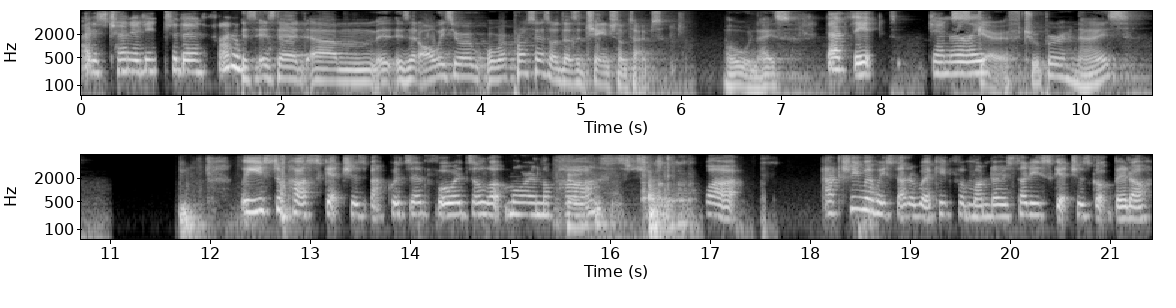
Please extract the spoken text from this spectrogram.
I just turn it into the final. Is is that um is that always your work process or does it change sometimes? Oh, nice. That's it. Generally, Scarif Trooper, nice. We used to pass sketches backwards and forwards a lot more in the past, yeah. but actually, when we started working for Mondo, study sketches got better.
